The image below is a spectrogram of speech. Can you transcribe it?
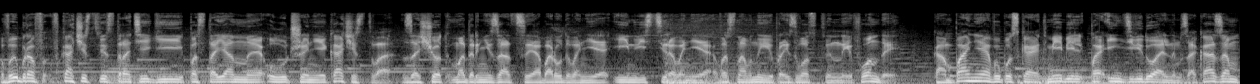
Выбрав в качестве стратегии постоянное улучшение качества за счет модернизации оборудования и инвестирования в основные производственные фонды, Компания выпускает мебель по индивидуальным заказам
